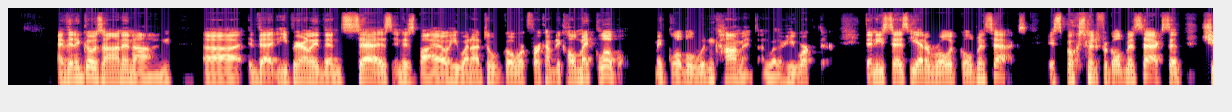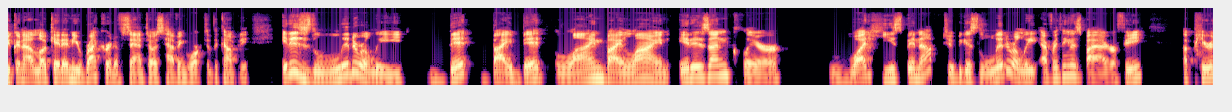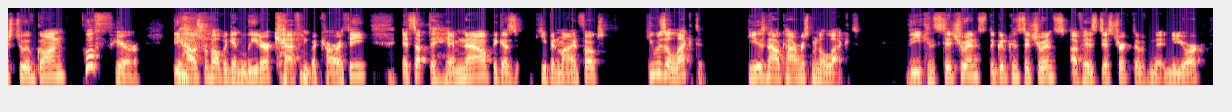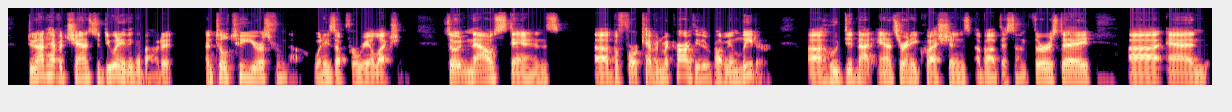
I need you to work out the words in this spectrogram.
And then it goes on and on uh, that he apparently then says in his bio he went on to go work for a company called Met Global. Global wouldn't comment on whether he worked there. Then he says he had a role at Goldman Sachs. A spokesman for Goldman Sachs said she could not locate any record of Santos having worked at the company. It is literally bit by bit, line by line. It is unclear what he's been up to because literally everything in his biography appears to have gone poof here. The House Republican leader, Kevin McCarthy, it's up to him now because keep in mind, folks, he was elected. He is now Congressman elect. The constituents, the good constituents of his district of New York, do not have a chance to do anything about it until two years from now when he's up for reelection. So it now stands uh, before Kevin McCarthy, the Republican leader, uh, who did not answer any questions about this on Thursday uh, and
